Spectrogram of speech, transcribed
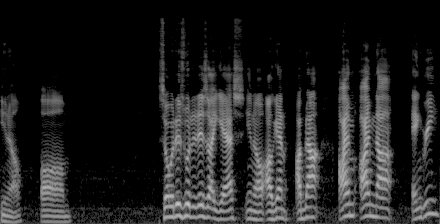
You know? Um so it is what it is, I guess. You know, again, I'm not I'm I'm not angry.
